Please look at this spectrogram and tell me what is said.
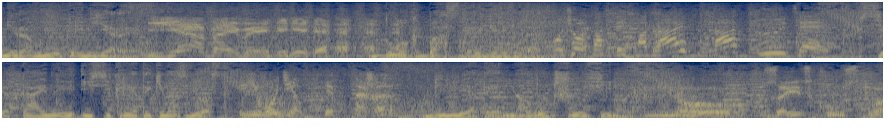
Мировые премьеры. Yeah, baby! Блокбастеры Голливуда. О, черт вас здесь подрает, здравствуйте. Все тайны и секреты кинозвезд. Его дел – это наше. Билеты на лучшие фильмы. Ну, за искусство.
